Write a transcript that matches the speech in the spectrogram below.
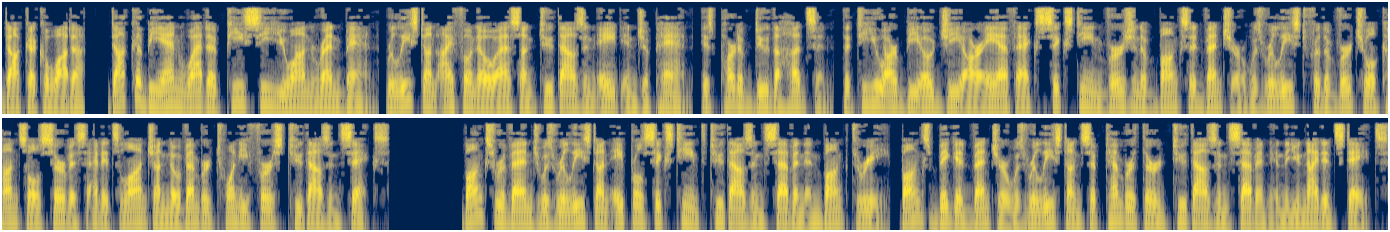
Daka Kawata Daka Bian Wata PC Yuan Ren Ban, released on iPhone OS on 2008 in Japan, is part of Do the Hudson. The TURBOGRAFX 16 version of Bonk's Adventure was released for the Virtual Console service at its launch on November 21, 2006. Bonk's Revenge was released on April 16, 2007 and Bonk 3, Bonk's Big Adventure was released on September 3, 2007 in the United States.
